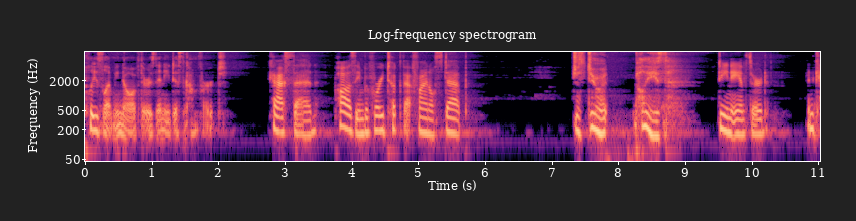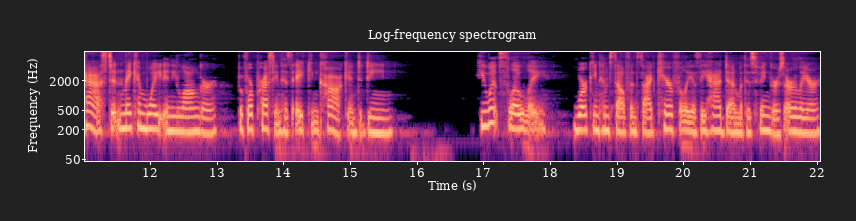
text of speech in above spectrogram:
Please let me know if there is any discomfort, Cass said, pausing before he took that final step. Just do it, please, Dean answered, and Cass didn't make him wait any longer before pressing his aching cock into Dean. He went slowly, working himself inside carefully as he had done with his fingers earlier,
